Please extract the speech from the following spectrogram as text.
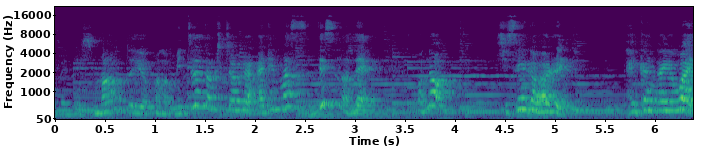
止めてしまうというこの3つの特徴があります。ですのでこの姿勢が悪い体幹が弱い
